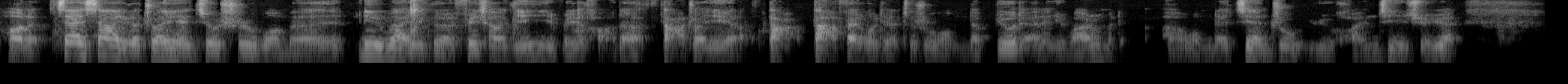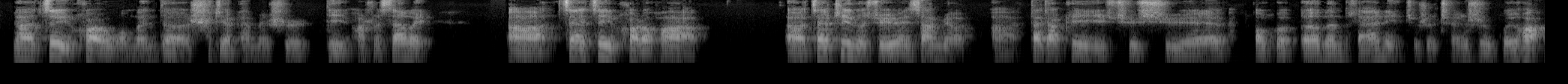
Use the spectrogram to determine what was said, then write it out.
好的，再下一个专业就是我们另外一个非常引以为豪的大专业了，大大 faculty 就是我们的 Build and Environment 啊，我们的建筑与环境学院。那这一块我们的世界排名是第二十三位啊，在这一块的话，呃，在这个学院下面啊，大家可以去学包括 Urban Planning 就是城市规划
